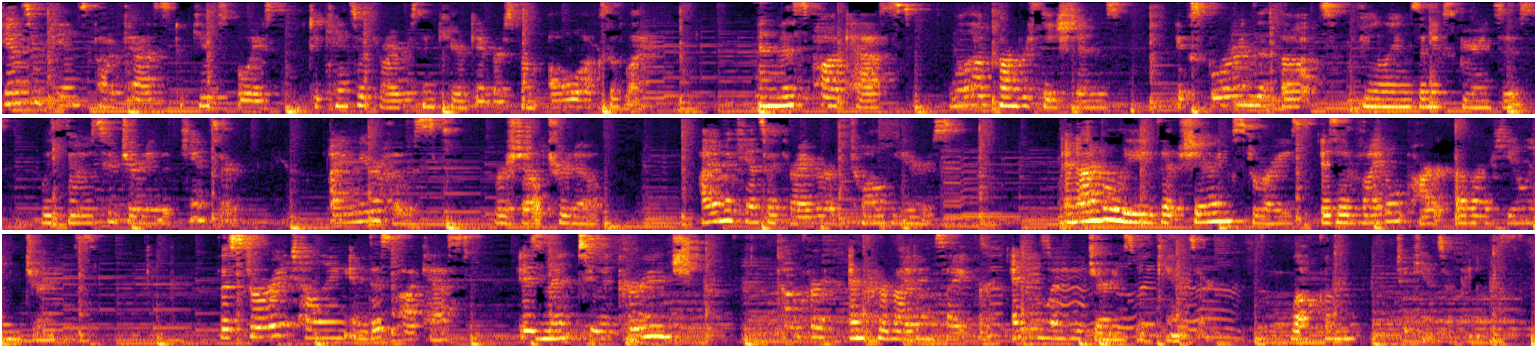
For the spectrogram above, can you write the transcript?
Cancer Pants podcast gives voice to cancer thrivers and caregivers from all walks of life. In this podcast, we'll have conversations exploring the thoughts, feelings, and experiences with those who journey with cancer. I'm your host, Rochelle Trudeau. I am a cancer thriver of 12 years, and I believe that sharing stories is a vital part of our healing journeys. The storytelling in this podcast is meant to encourage, comfort, and provide insight for anyone who journeys with cancer. Welcome to Cancer Pants.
